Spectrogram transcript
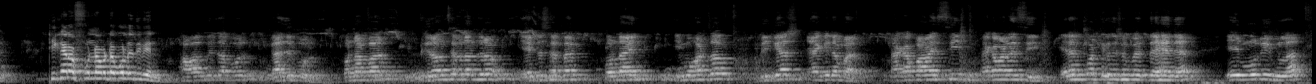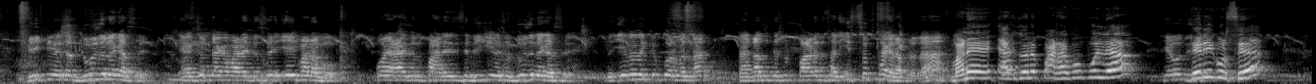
ঠিকানা ফোন নাম্বারটা বলে দিবেন। Bhawal Mirzapur Gazipur. Phone number zero seven zero eight seven four nine imo WhatsApp bKash একই নাম্বার টাকা পাঠাইছি টাকা পাঠাইছি। এরকম করতে কিন্তু শুনবে দেখে দেন এই মুরগিগুলা বিক্রি হয়েছে দুইজনের কাছে। একজন টাকা পাঠাইতেছে এই পাঠাবো। পরে একজন পাঠিয়ে দিচ্ছে বিক্রি হয়েছে দুজনের কাছে। এভাবে কেউ করবেন না। টাকা যদি পাঠাতে ইচ্ছুক থাকেন আপনারা হ্যাঁ? মানে একজনে পাঠাবো বললে দেরি করছে।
